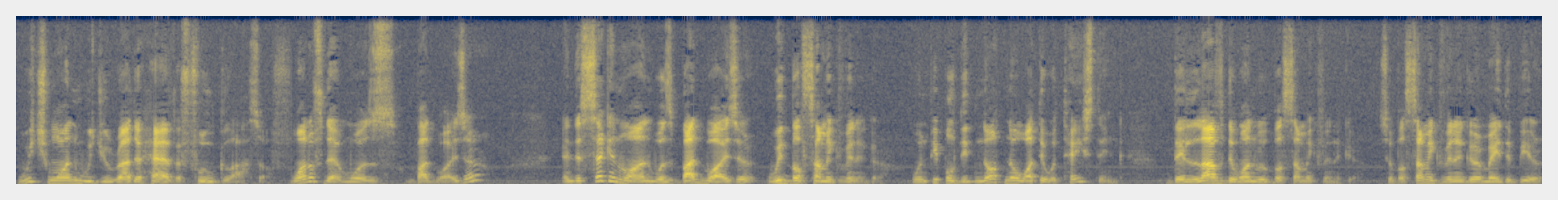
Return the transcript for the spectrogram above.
which one would you rather have a full glass of? One of them was Budweiser, and the second one was Budweiser with balsamic vinegar. When people did not know what they were tasting, they loved the one with balsamic vinegar. So balsamic vinegar made the beer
